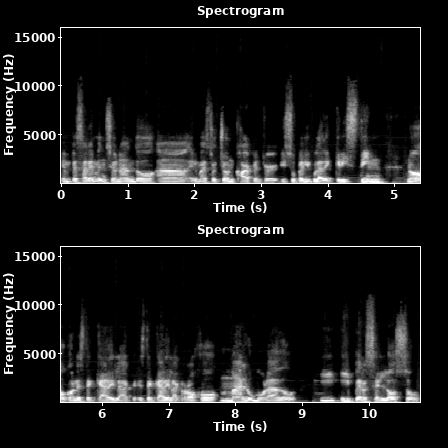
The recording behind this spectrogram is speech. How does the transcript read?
empezaré mencionando a el maestro John Carpenter y su película de Christine, ¿no? Con este Cadillac, este Cadillac rojo malhumorado y hiperceloso,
